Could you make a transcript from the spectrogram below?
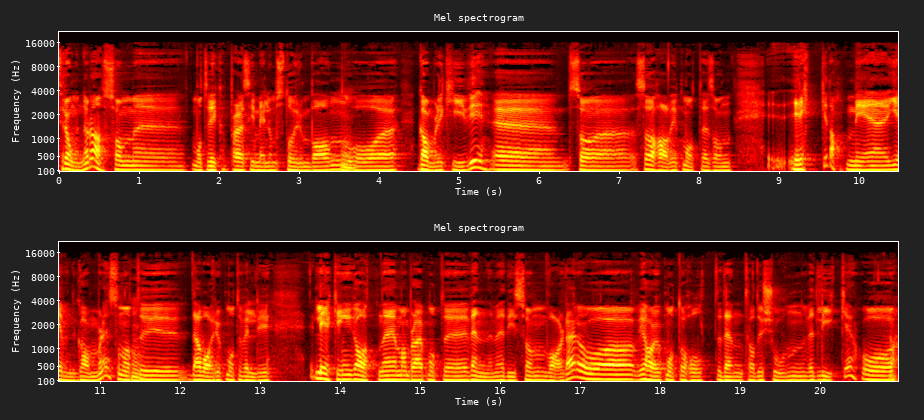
Frogner, da, som eh, på en måte vi pleier å si mellom Stormbanen mm. og gamle Kiwi, eh, så, så, har vi på en måte sånn rekke da, med jevngamle. sånn at mm. der var det jo på en måte veldig leking i gatene. Man blei på en måte venner med de som var der. Og vi har jo på en måte holdt den tradisjonen ved like. og ja.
